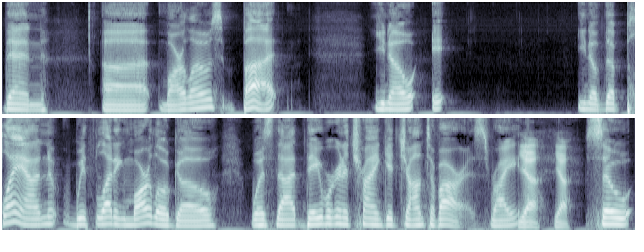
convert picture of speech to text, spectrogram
than uh, Marleau's. But you know it. You know the plan with letting Marleau go was that they were going to try and get John Tavares, right? Yeah. Yeah. So,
